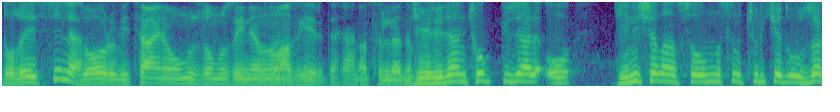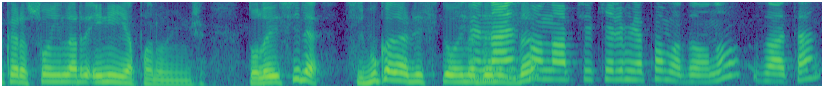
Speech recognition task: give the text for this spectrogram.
Dolayısıyla Doğru bir tane omuz omuza inanılmaz girdi. Yani Hatırladım. geriden çok güzel o geniş alan savunmasını Türkiye'de uzak ara son yıllarda en iyi yapan oyuncu. Dolayısıyla siz bu kadar riskli oynadığınızda son Abdülkerim yapamadı onu zaten.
